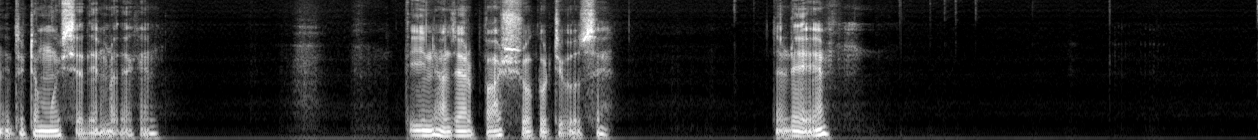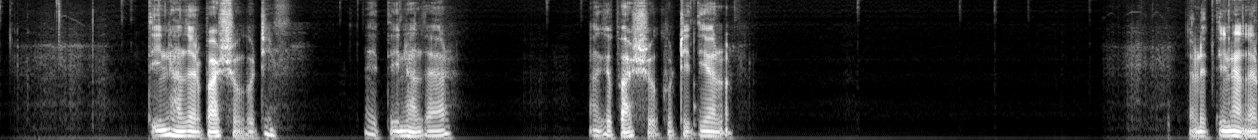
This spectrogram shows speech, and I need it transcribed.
এই দুটা দিই আমরা, দেখেন। তিন হাজার পাঁচশো কোটি বলছে। তাহলে তিন হাজার পাঁচশো কোটি। এই তিন হাজার আগে পাঁচশো কোটি দিয়ে তাহলে তিন হাজার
